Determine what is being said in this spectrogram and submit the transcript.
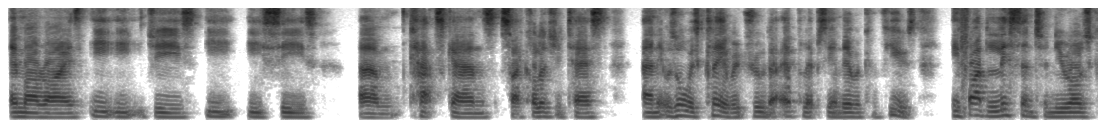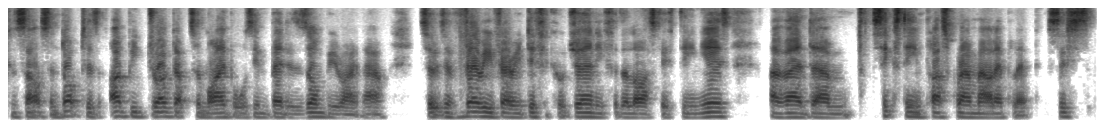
MRIs, EEGs, EECs, um, CAT scans, psychology tests, and it was always clear we drew that epilepsy, and they were confused if I'd listened to neurology consultants and doctors, I'd be drugged up to my balls in bed as a zombie right now. So it's a very, very difficult journey for the last 15 years. I've had um, 16 plus grand mal epileptic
